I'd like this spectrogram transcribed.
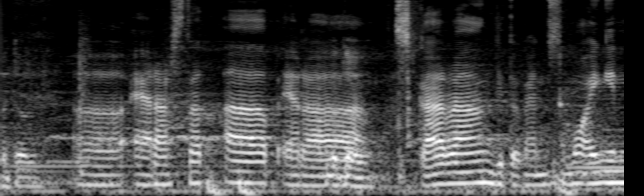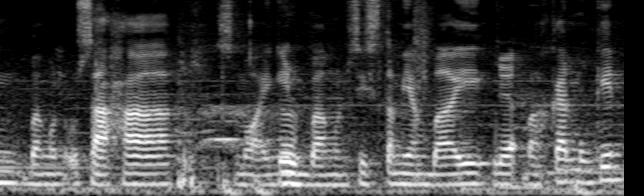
betul uh, era startup era betul. sekarang gitu kan semua ingin bangun usaha semua ingin betul. bangun sistem yang baik yeah. bahkan mungkin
